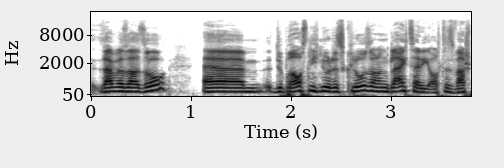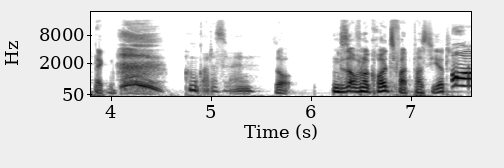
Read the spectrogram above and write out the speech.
sagen wir es mal so, ähm, du brauchst nicht nur das Klo, sondern gleichzeitig auch das Waschbecken. Um Gottes Willen. So. Und das ist auf einer Kreuzfahrt passiert. Oh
